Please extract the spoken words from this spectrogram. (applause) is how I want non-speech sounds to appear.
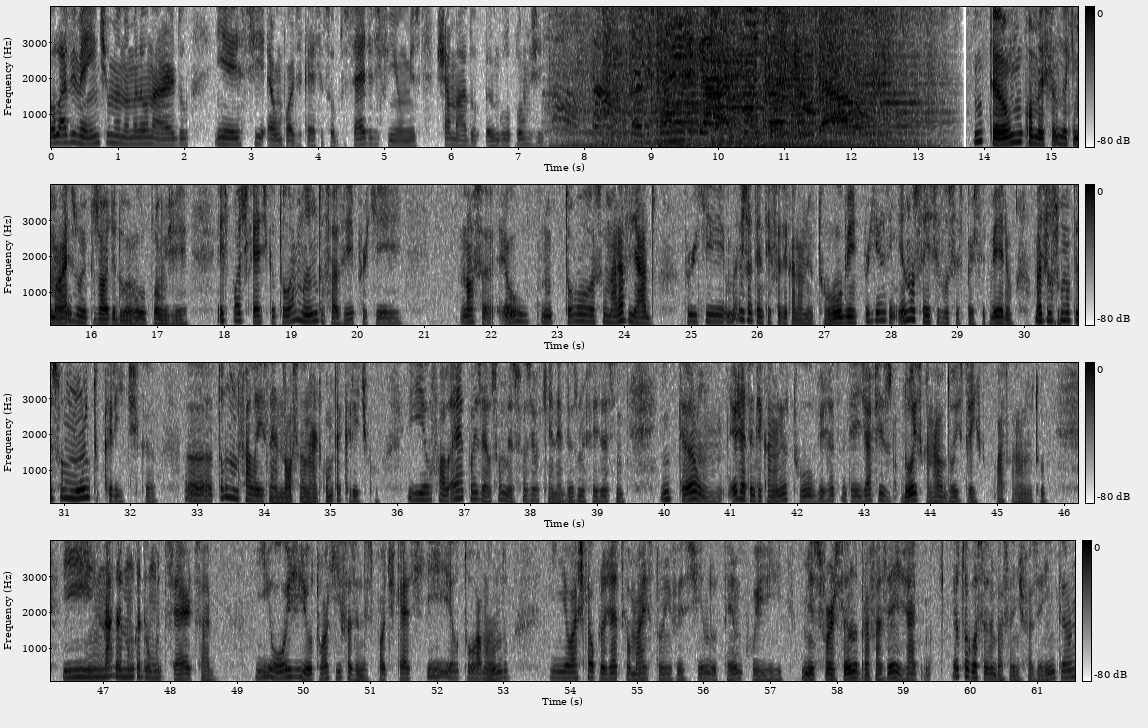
Olá, vivente. O meu nome é Leonardo e este é um podcast sobre séries e filmes chamado Ângulo Plongé. Então, começando aqui mais um episódio do Ângulo Plongé. Esse podcast que eu tô amando fazer porque nossa, eu tô assim maravilhado porque eu já tentei fazer canal no YouTube, porque assim, eu não sei se vocês perceberam, mas eu sou uma pessoa muito crítica. Uh, todo mundo fala isso, né? Nossa, Leonardo, como tá crítico? E eu falo, é, pois é, eu sou mesmo, fazer o que, né? Deus me fez assim. Então, eu já tentei canal no YouTube, eu já tentei, já fiz dois canal, dois, três, quatro canal no YouTube. E nada nunca deu muito certo, sabe? E hoje eu tô aqui fazendo esse podcast e eu tô amando. E eu acho que é o projeto que eu mais estou investindo tempo e me esforçando para fazer, já eu tô gostando bastante de fazer. Então,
